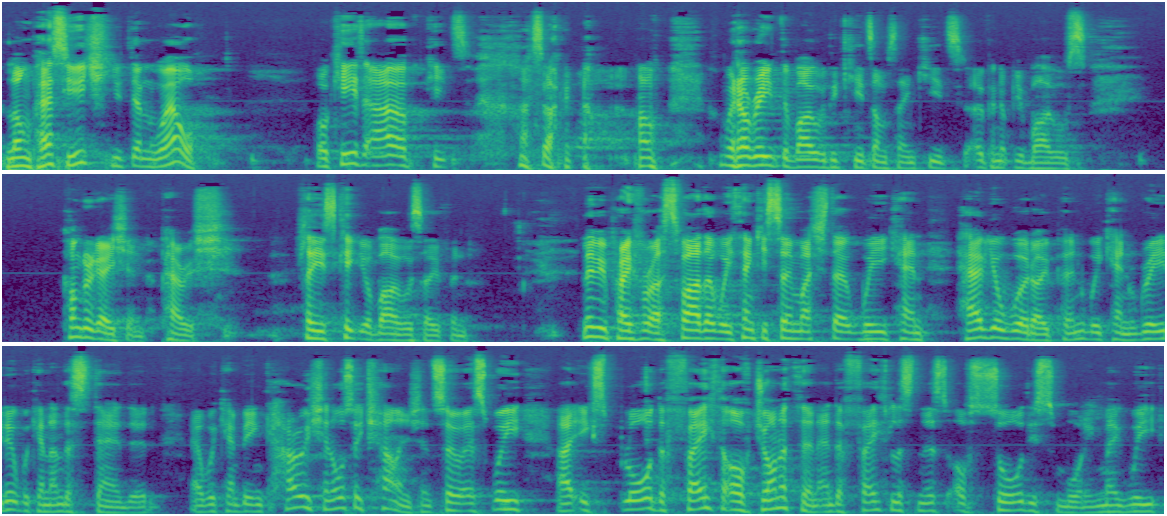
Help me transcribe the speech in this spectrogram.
long passage. You've done well. Well, kids, uh, kids, sorry. Um, when I read the Bible the kids, I'm saying kids, open up your Bibles. Congregation, parish, please keep your Bibles open. Let me pray for us. Father, we thank you so much that we can have your word open, we can read it, we can understand it, and we can be encouraged and also challenged. And so, as we uh, explore the faith of Jonathan and the faithlessness of Saul this morning, may we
